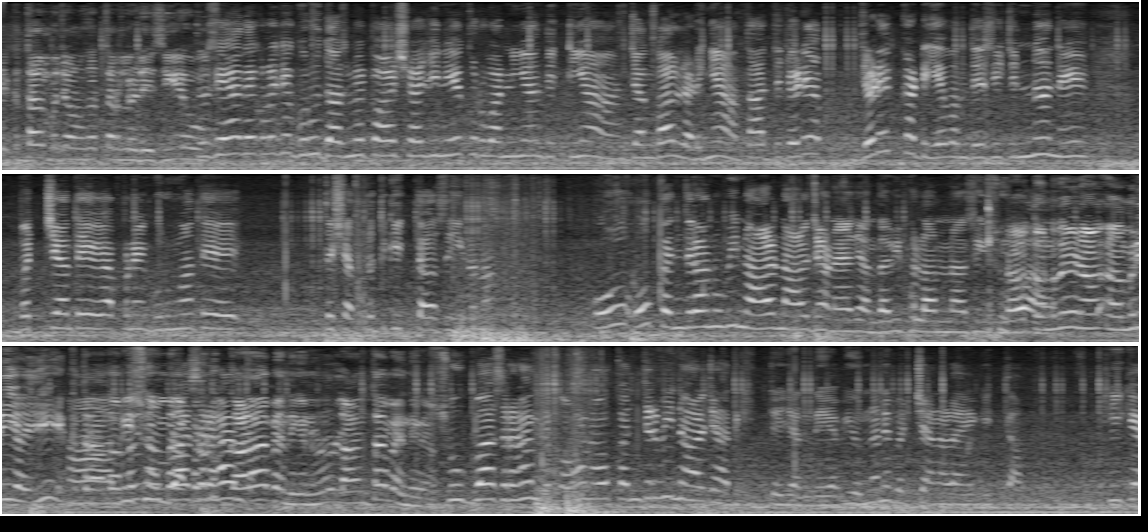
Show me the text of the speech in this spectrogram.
ਇੱਕ ਤਾਂ ਬਚਾਉਣ ਖਾਤਰ ਲੜੇ ਸੀਗੇ ਉਹ। ਤੁਸੀਂ ਇਹ ਦੇਖ ਲਓ ਜੇ, ਗੁਰੂ ਦਸਵੇਂ ਪਾਤਸ਼ਾਹ ਜੀ ਨੇ ਇਹ ਕੁਰਬਾਨੀਆਂ ਦਿੱਤੀਆਂ, ਜੰਗਾਂ ਲੜੀਆਂ। ਤਾਂ ਅੱਜ ਜਿਹੜੇ ਜਿਹੜੇ ਘਟੀਏ ਬੰਦੇ ਸੀ, ਜਿਨ੍ਹਾਂ ਨੇ ਬੱਚਿਆਂ ਤੇ, ਆਪਣੇ ਗੁਰੂਆਂ ਤੇ ਤਸ਼ੱਦਦ ਕੀਤਾ ਸੀ, ਹਨਾ? ਉਹ ਉਹ ਕੰਜਰਾਂ ਨੂੰ ਵੀ ਨਾਲ ਨਾਲ ਜਾਣਿਆ ਜਾਂਦਾ ਵੀ ਫਲਾਨਾ ਸੀ ਸੂਬਾ। ਤਾਂ ਉਹਨਾਂ ਦੇ ਨਾਲ ਅਮਰੀ ਆ ਜੀ ਇੱਕ ਤਰ੍ਹਾਂ ਦਾ ਵੀ ਉਹਨਾਂ ਨੂੰ ਸੂਬਾ ਆਪਾਂ ਨੂੰ ਸਰਹੰਦ। ਗਾਲਾਂ ਪੈਂਦੀਆਂ ਨੇ ਉਹਨੂੰ ਲਾਂਤਾਂ ਪੈਂਦੀਆਂ। ਸੂਬਾ ਸਰਹੰਦ ਕੌਣ ਆ? ਉਹ ਕੰਜਰ ਵੀ ਨਾਲ ਯਾਦ ਕੀਤੇ ਜਾਂਦੇ ਆ ਵੀ ਉਹਨਾਂ ਨੇ ਬੱਚਿਆਂ ਨਾਲ ਐ ਕੀਤਾ। ਠੀਕ ਹੈ?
